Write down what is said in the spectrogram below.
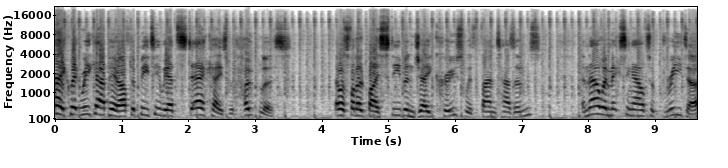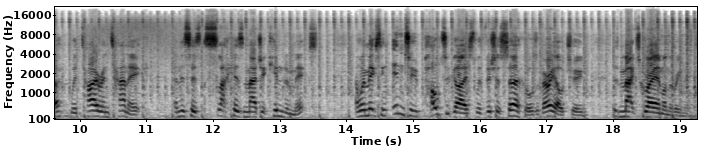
Okay, quick recap here. After BT, we had Starecase with Hopeless. That was followed by Stephen J. Kroos with Phantazmz. And now we're mixing out a Breeder with Tyrantanic. And this is Slacker's Magic Kingdom mix. And we're mixing into Poltergeist with Vicious Circles, a very old tune, with Max Graham on the remix.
